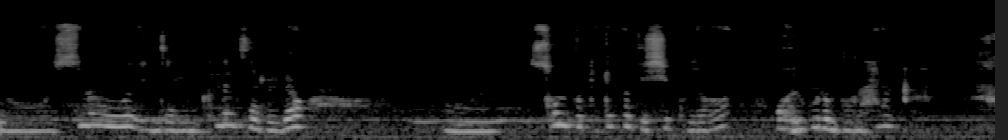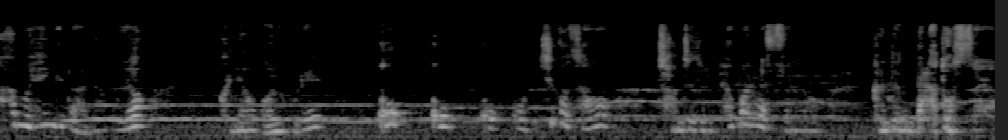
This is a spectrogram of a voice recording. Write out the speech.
요 snow enzyme cleanser를요. 어, 손부터 깨끗이 씻고요. 얼굴은 물 하나 아무 헹기도 안 하고요. 그냥 얼굴에 콕콕콕콕 찍어서 전체적으로 펴발랐어요. 근데 놔뒀어요.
